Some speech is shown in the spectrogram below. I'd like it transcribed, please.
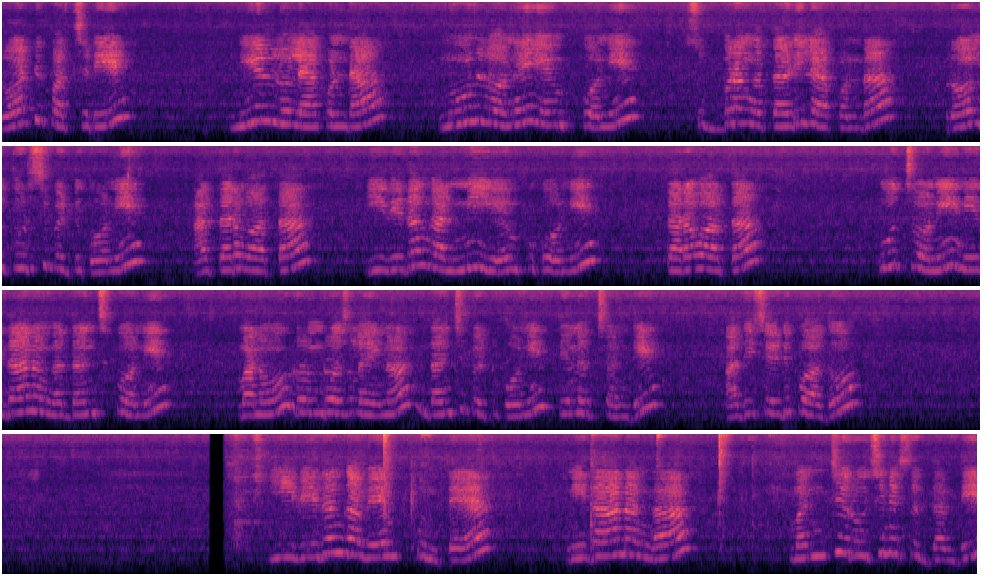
రోటి పచ్చడి నీళ్ళు లేకుండా నూనెలోనే ఎంపుకొని శుభ్రంగా తడి లేకుండా రోలు తుడిచి పెట్టుకొని ఆ తర్వాత ఈ విధంగా అన్నీ ఎంపుకొని తర్వాత కూర్చొని నిదానంగా దంచుకొని మనం రెండు రోజులైనా దంచి పెట్టుకొని తినొచ్చండి. అది చెడిపోదు. ఈ విధంగా వేపుకుంటే నిదానంగా మంచి రుచినిస్తుందండి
